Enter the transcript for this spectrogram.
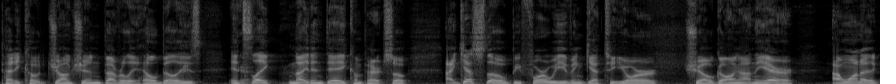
Petticoat Junction, Beverly Hillbillies. It's like night and day compared. So, I guess though, before we even get to your show going on the air, I want to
